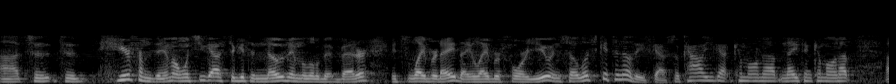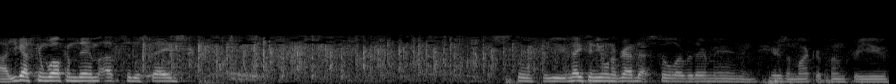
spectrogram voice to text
uh, to, to hear from them. I want you guys to get to know them a little bit better. It's Labor Day. They labor for you. And so let's get to know these guys. So, Kyle, you got come on up. Nathan, come on up. Uh, you guys can welcome them up to the stage. Stool for you. Nathan, you want to grab that stool over there, man? And here's a microphone for you. Is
